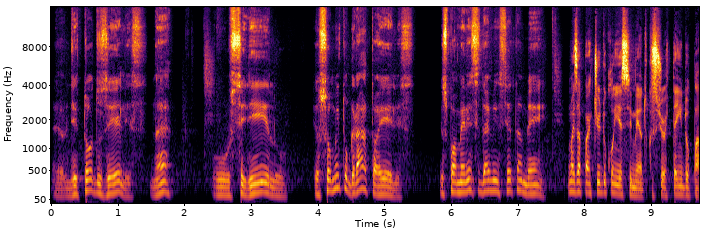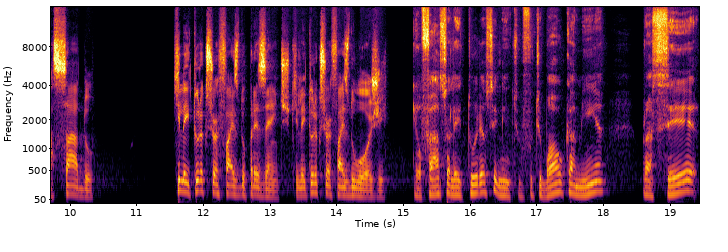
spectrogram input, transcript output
eh, de todos eles, né? O Cirilo, eu sou muito grato a eles. E os palmeirenses devem ser também. Mas a partir do conhecimento que o senhor tem do passado, que leitura que o senhor faz do presente? Que leitura que o senhor faz do hoje? Que eu faço a leitura é o seguinte: o futebol caminha para ser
